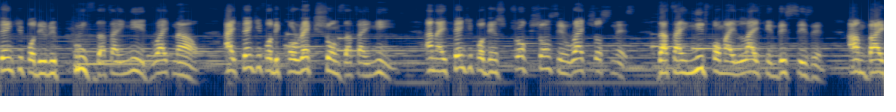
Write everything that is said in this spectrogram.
thank you for the reproof that I need right now. I thank you for the corrections that I need. And I thank you for the instructions in righteousness that I need for my life in this season. And by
